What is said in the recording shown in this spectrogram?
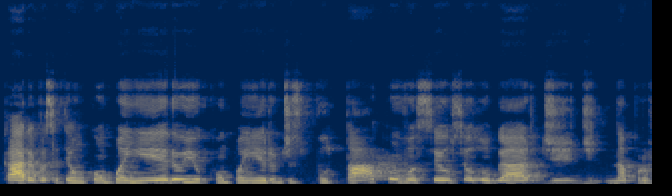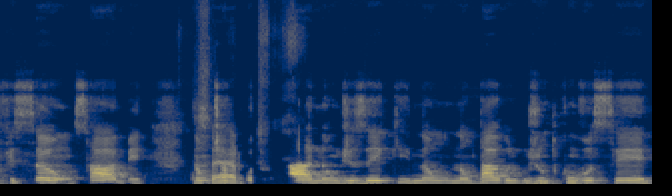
cara, você tem um companheiro e o companheiro disputar com você o seu lugar de, de na profissão, sabe? Não certo. te apoiar, não dizer que não não tá junto com você.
